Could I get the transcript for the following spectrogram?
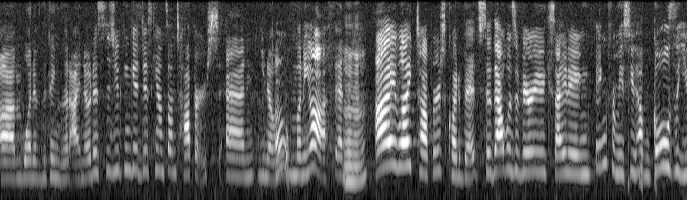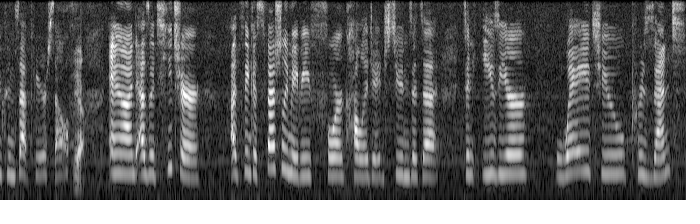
um, one of the things that I noticed is you can get discounts on toppers and you know oh. money off. And mm-hmm. I like toppers quite a bit, so that was a very exciting thing for me. So you have goals that you can set for yourself. Yeah. And as a teacher, I think especially maybe for college age students, it's a it's an easier way to present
